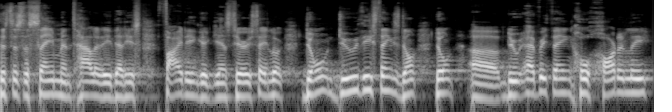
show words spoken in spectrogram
This is the same mentality that he's fighting against here. He's saying, look, don't do these things. Don't, don't, uh, do everything wholeheartedly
